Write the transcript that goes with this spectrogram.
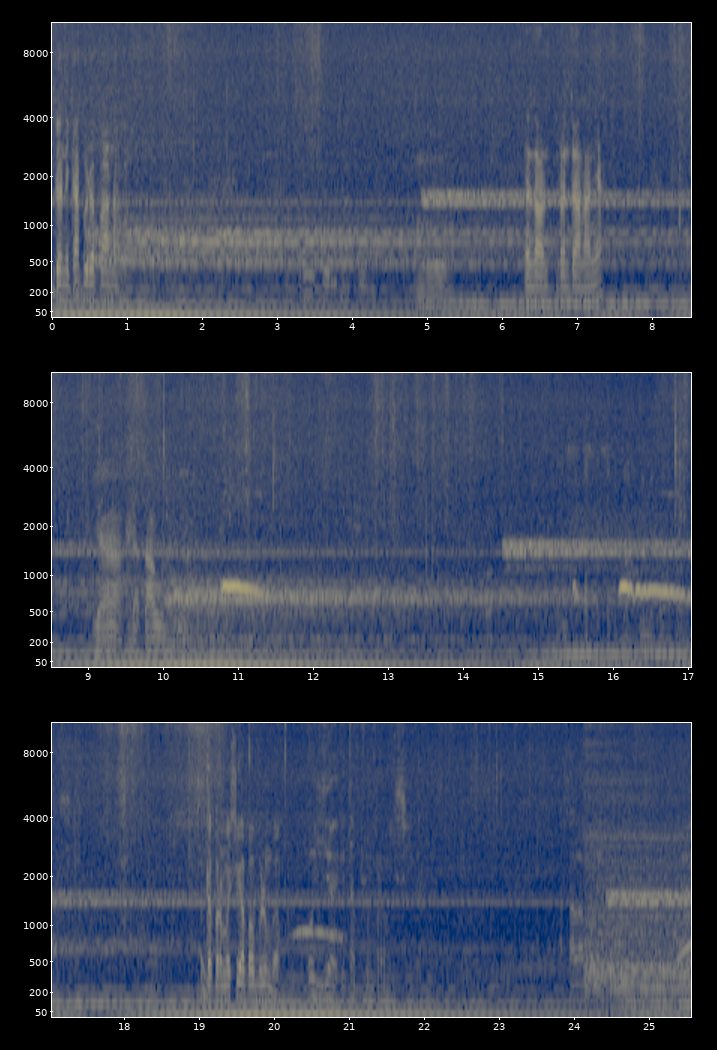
Udah nikah berapa anak Pak? istri baru satu. Oh. Rencan- rencananya? Ya nggak tahu nanti. lah udah permisi apa belum bang? Oh iya kita belum permisi tadi assalamualaikum. Ya.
